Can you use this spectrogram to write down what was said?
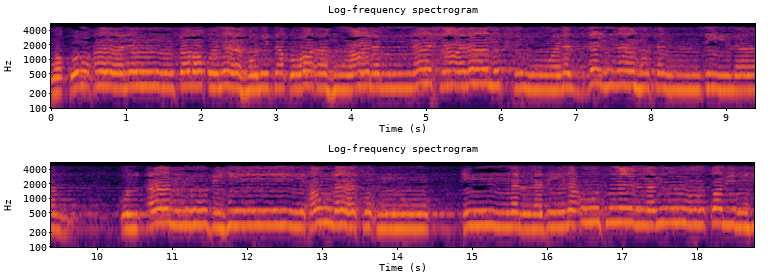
وقرآنا فرقناه لتقرأه على الناس على مكث ونزلناه تنزيلا. قل آمنوا به أو لا تؤمنوا إن الذين أوتوا العلم من قبله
